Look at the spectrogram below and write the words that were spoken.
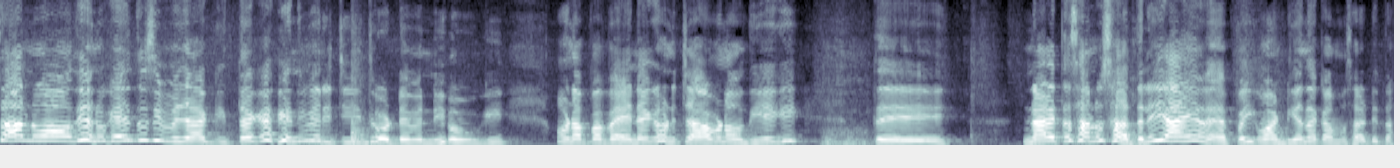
ਸਾਨੂੰ ਆਉਂਦਿਆਂ ਨੂੰ ਕਹਿੰਦੀ ਤੁਸੀਂ ਮਜ਼ਾਕ ਕੀਤਾ ਕਿ ਕਹਿੰਦੀ ਮੇਰੀ ਚੀਜ਼ ਤੁਹਾਡੇ ਬੰਨੀ ਹੋਊਗੀ। ਹੁਣ ਆਪਾਂ ਬਹਿਨੇ ਹੁਣ ਚਾਹ ਬਣਾਉਂਦੀ ਹੈਗੀ ਤੇ ਨਾਲੇ ਤਾਂ ਸਾਨੂੰ ਸੱਦ ਲਈ ਆਏ ਹੋਏ ਆ ਭਈ ਗਵਾਂਡੀਆਂ ਦਾ ਕੰਮ ਸਾਡੇ ਤਾਂ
